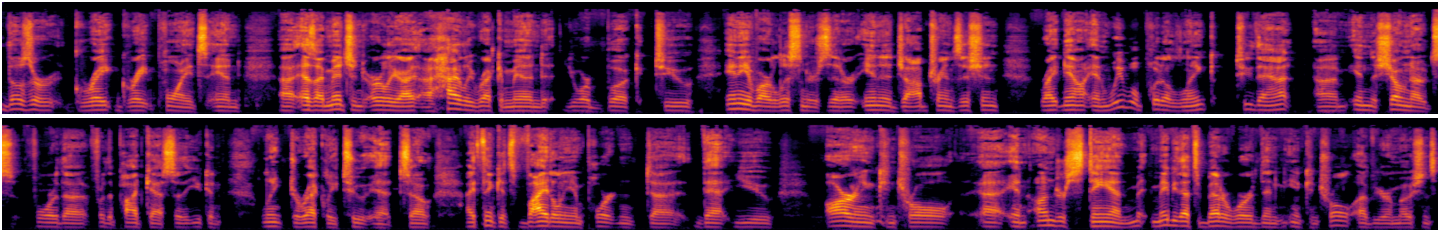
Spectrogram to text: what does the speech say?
those are great, great points. And uh, as I mentioned earlier, I, I, highly recommend your book to any of our listeners that are in a job transition right now. And we will put a link to that um, in the show notes for the for the podcast so that you can link directly to it. So I think it's vitally important uh, that you are in control uh, and understand maybe that's a better word than in control of your emotions.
